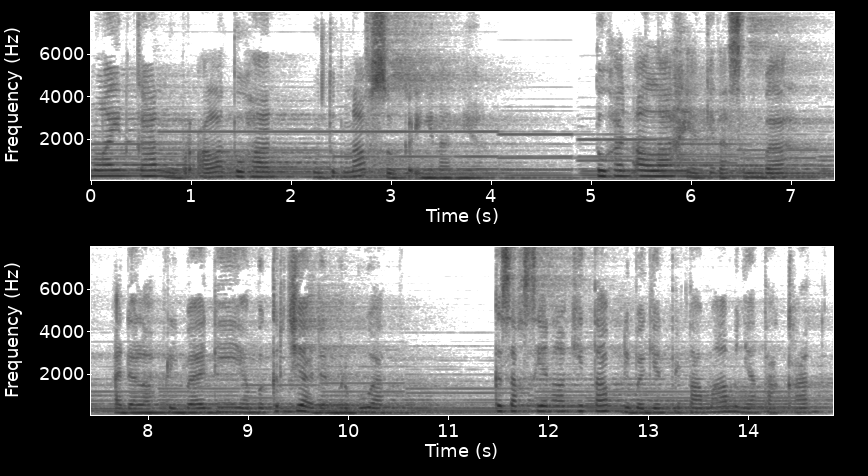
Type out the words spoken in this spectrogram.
melainkan memperalat Tuhan untuk nafsu keinginannya. Tuhan Allah yang kita sembah adalah pribadi yang bekerja dan berbuat. Kesaksian Alkitab di bagian pertama menyatakan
